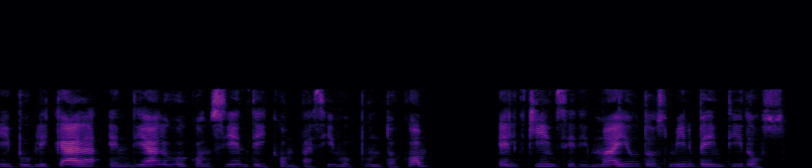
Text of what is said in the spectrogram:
y publicada en diálogo consciente y compasivo.com el 15 de mayo 2022.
